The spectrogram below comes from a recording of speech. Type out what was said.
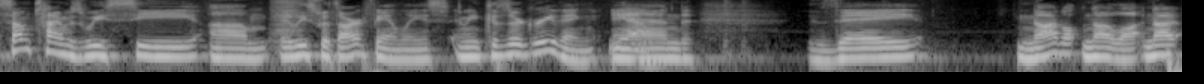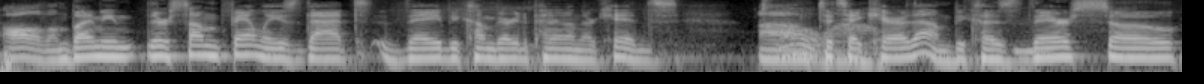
sometimes we see, um, at least with our families. I mean, because they're grieving Yeah. and they not not a lot, not all of them, but I mean, there's some families that they become very dependent on their kids. Um, Oh, to take care of them because they're so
